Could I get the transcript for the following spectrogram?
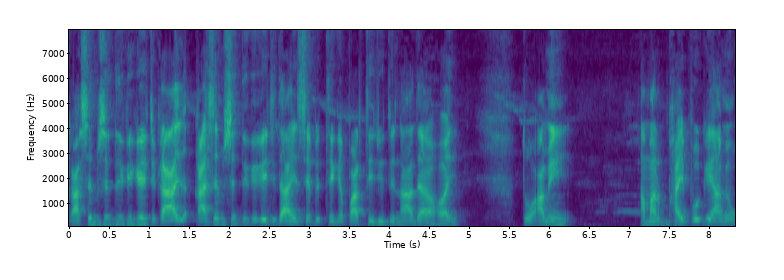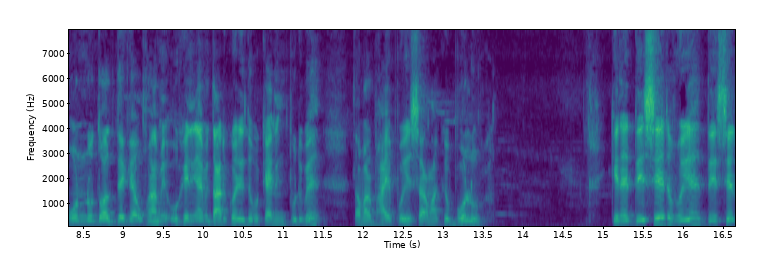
কাসেম সিদ্দিকিকে কাসেম সিদ্দিকিকে যদি আইএসএফের থেকে প্রার্থী যদি না দেওয়া হয়, তো আমি আমার ভাইপোকে আমি অন্য দল থেকে আমি ওখানেই আমি দাঁড় করিয়ে দেবো ক্যানিং পূর্বে। তো আমার ভাইপো এসে আমাকে বলুক, কেন দেশের হয়ে, দেশের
